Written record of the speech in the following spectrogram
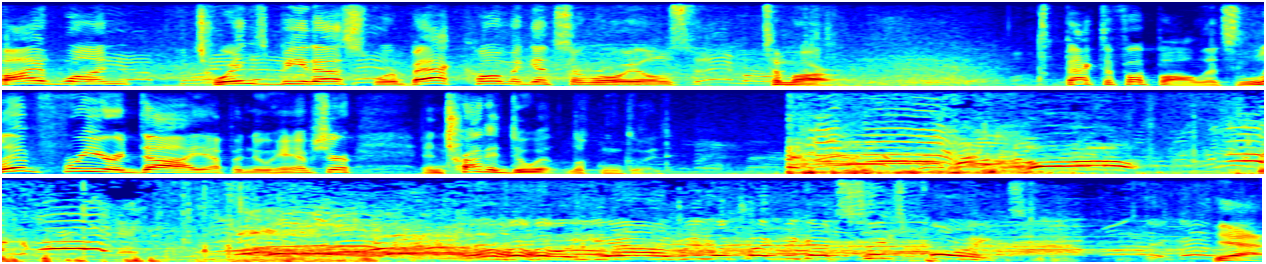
5-1. Twins beat us. We're back home against the Royals tomorrow. Back to football. Let's live free or die up in New Hampshire and try to do it looking good. Oh, yeah, we look like we got six points. Yeah,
